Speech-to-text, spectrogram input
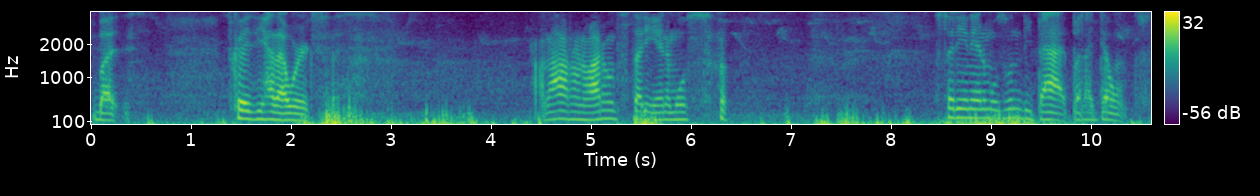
But it's crazy how that works. I don't know. I don't study animals. Studying animals wouldn't be bad, but I don't.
